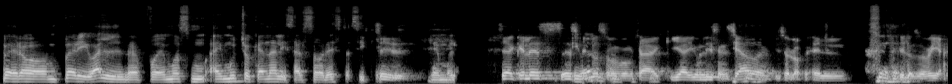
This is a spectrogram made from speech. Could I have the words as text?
pero, pero igual podemos, hay mucho que analizar sobre esto, así que sí. démosle. Sí, aquel es, es filósofo, o sea, aquí hay un licenciado en, en filosofía.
